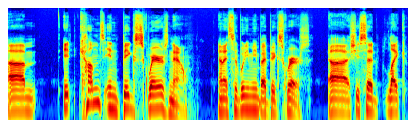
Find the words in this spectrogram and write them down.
Um, it comes in big squares now, and I said, "What do you mean by big squares?" Uh, she said, "Like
